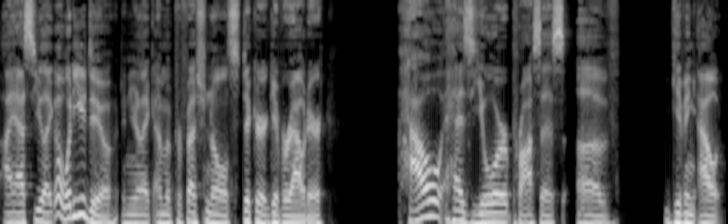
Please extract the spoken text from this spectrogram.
I asked you like, oh, what do you do? And you're like, I'm a professional sticker giver outer. How has your process of giving out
